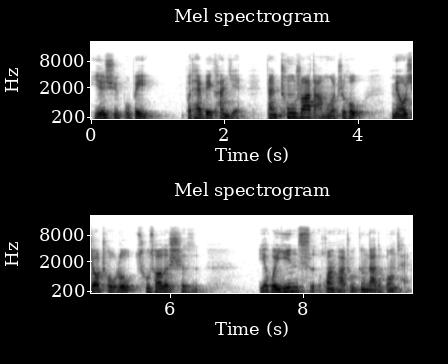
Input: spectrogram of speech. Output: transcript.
也许不被不太被看见，但冲刷打磨之后，渺小、丑陋、粗糙的石子也会因此焕发出更大的光彩。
